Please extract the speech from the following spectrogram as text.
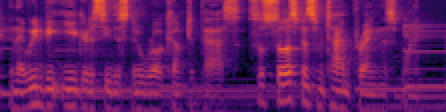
and that we'd be eager to see this new world come to pass. So, so let's spend some time praying this morning.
